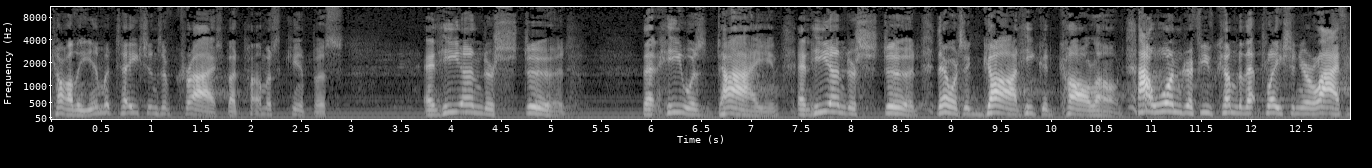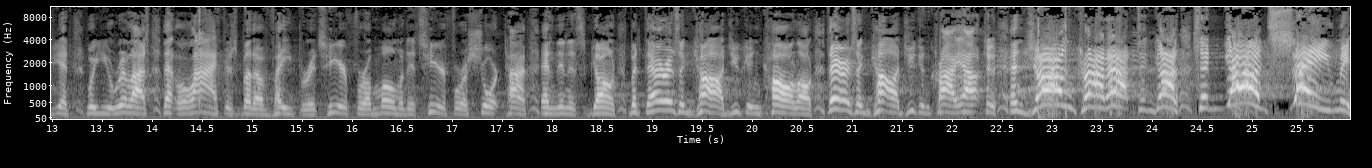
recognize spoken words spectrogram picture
called The Imitations of Christ by Thomas Kempis, and he understood that he was dying and he understood there was a God he could call on. I wonder if you've come to that place in your life yet where you realize that life is but a vapor. It's here for a moment, it's here for a short time, and then it's gone. But there is a God you can call on. There is a God you can cry out to. And John cried out to God, said, God, save me.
